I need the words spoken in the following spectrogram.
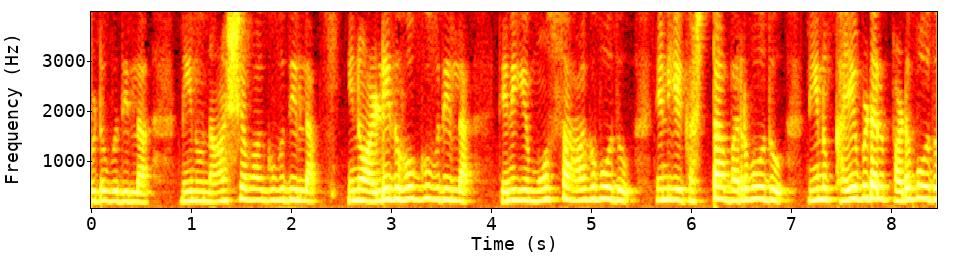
ಬಿಡುವುದಿಲ್ಲ ನೀನು ನಾಶವಾಗುವುದಿಲ್ಲ, ನೀನು ಅಳಿದು ಹೋಗುವುದಿಲ್ಲ. ನಿನಗೆ ಮೋಸ ಆಗ್ಬೋದು, ನಿನಗೆ ಕಷ್ಟ ಬರ್ಬೋದು, ನೀನು ಕೈ ಬಿಡಲ್ಪಡ್ಬೋದು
